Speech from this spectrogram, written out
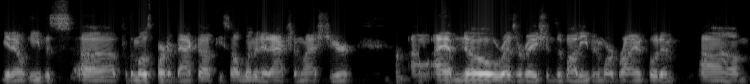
you know, he was uh, for the most part a backup. He saw limited action last year. Uh, I have no reservations about even where Brian put him. Um,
